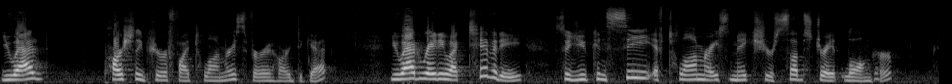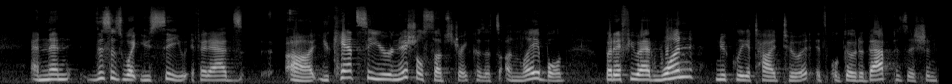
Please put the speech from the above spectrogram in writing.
You add partially purified telomerase, very hard to get. You add radioactivity, so you can see if telomerase makes your substrate longer. And then this is what you see. If it adds, uh, you can't see your initial substrate because it's unlabeled, but if you add one nucleotide to it, it will go to that position.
